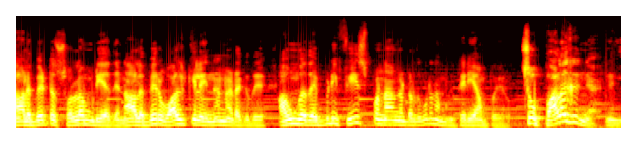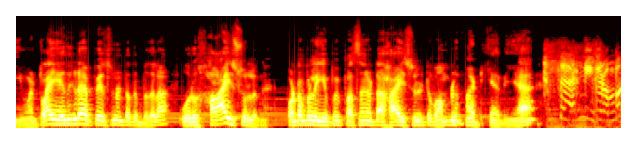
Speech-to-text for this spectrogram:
நாலு பேர்கிட்ட சொல்ல முடியாது. நாலு பேர் வாழ்க்கையில் என்ன நடக்குது? அவங்க அதை எப்படி ஃபேஸ் பண்ணாங்கன்றது கூட நமக்கு தெரியாமல் போயிடும் ஸோ பழகுங்க. இவன்ட்லாம் எதுக்குடா பேசணுன்றது பதிலாக ஒரு ஹாய் சொல்லு. சொல்லுங்க. பொட்ட பிள்ளைங்க போய் பசங்கள்ட்ட ஹாய் சொல்லிட்டு வம்பள மாட்டிக்காதீங்க. சார் நீங்க ரொம்ப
